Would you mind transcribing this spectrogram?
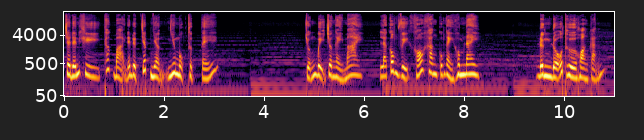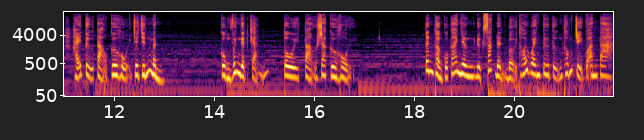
cho đến khi thất bại đã được chấp nhận như một thực tế. Chuẩn bị cho ngày mai là công việc khó khăn của ngày hôm nay đừng đổ thừa hoàn cảnh, hãy tự tạo cơ hội cho chính mình. Cùng với nghịch cảnh, tôi tạo ra cơ hội. Tinh thần của cá nhân được xác định bởi thói quen tư tưởng thống trị của anh ta.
